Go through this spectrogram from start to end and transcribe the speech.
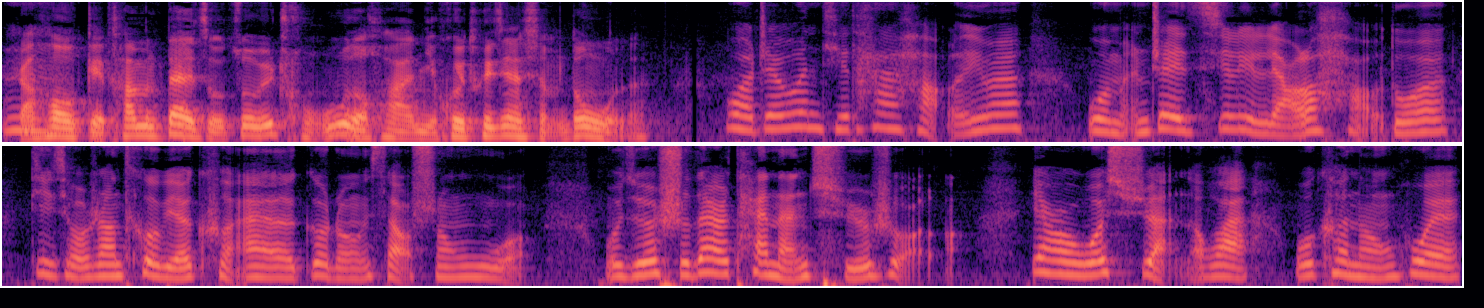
然后给他们带走作为宠物的话，你会推荐什么动物呢？哇，这问题太好了，因为我们这期里聊了好多地球上特别可爱的各种小生物，我觉得实在是太难取舍了。要是我选的话，我可能会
